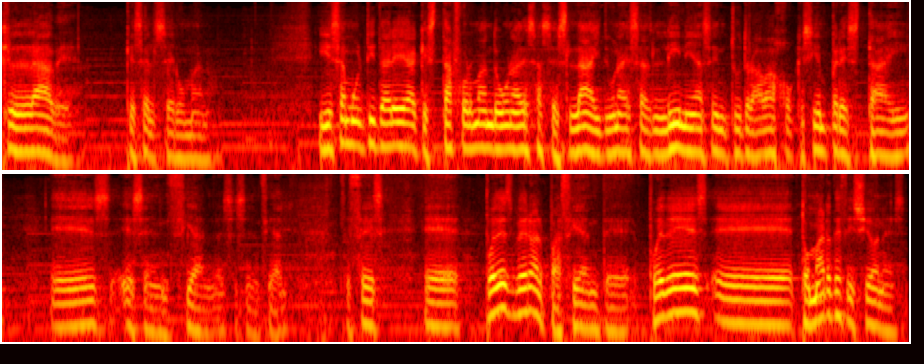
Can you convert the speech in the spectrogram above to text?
clave, que es el ser humano. Y esa multitarea que está formando una de esas slides, una de esas líneas en tu trabajo que siempre está ahí, es esencial, es esencial. Entonces, eh, puedes ver al paciente, puedes eh, tomar decisiones,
